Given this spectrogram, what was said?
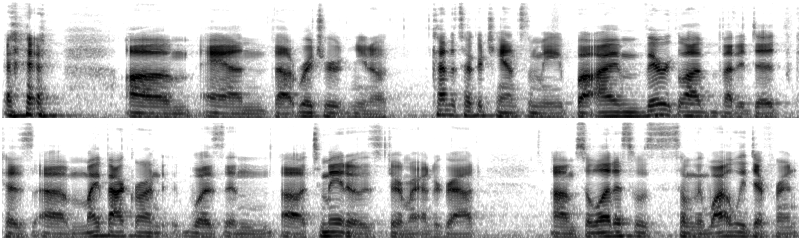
um, and that Richard, you know, kind of took a chance on me. But I'm very glad that it did because um, my background was in uh, tomatoes during my undergrad. Um, so lettuce was something wildly different.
